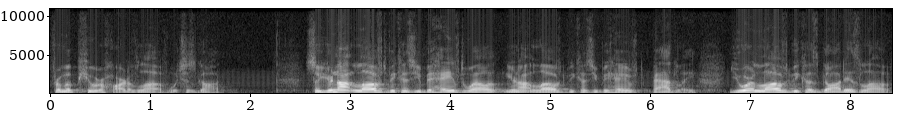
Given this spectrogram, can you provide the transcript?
from a pure heart of love, which is God. So you're not loved because you behaved well, you're not loved because you behaved badly. You are loved because God is love,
